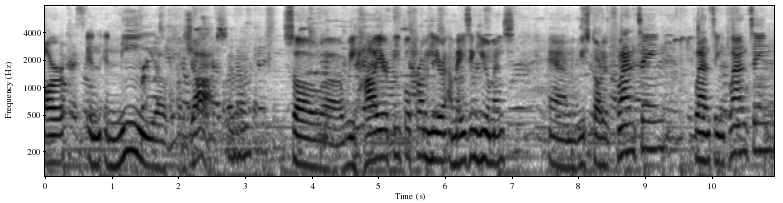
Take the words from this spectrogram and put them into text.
are in, in need of, of jobs. So uh, we hire people from here, amazing humans, and we started planting, planting, planting,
